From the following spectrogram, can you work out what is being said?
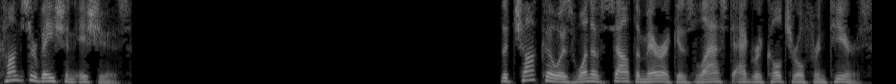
Conservation issues The Chaco is one of South America's last agricultural frontiers.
